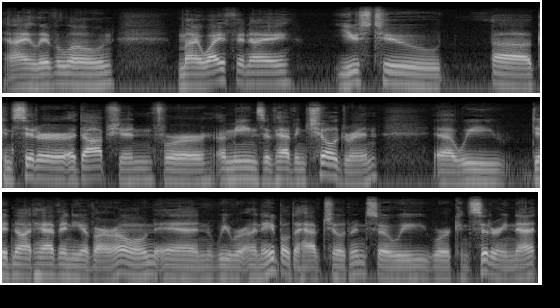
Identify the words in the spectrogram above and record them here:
I live alone. My wife and I used to uh, consider adoption for a means of having children. Uh, we did not have any of our own, and we were unable to have children, so we were considering that.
